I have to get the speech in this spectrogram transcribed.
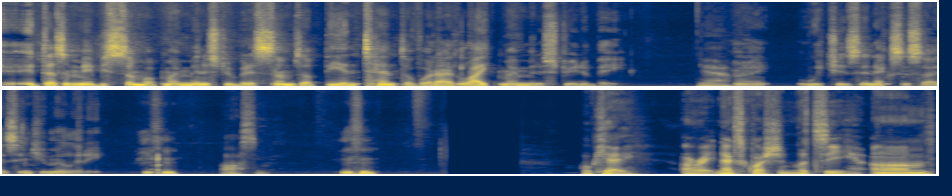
it doesn't maybe sum up my ministry, but it sums up the intent of what I'd like my ministry to be, Yeah. right? Which is an exercise in humility. hmm Awesome. Mhm. Okay. All right. Next question. Let's see. Um,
